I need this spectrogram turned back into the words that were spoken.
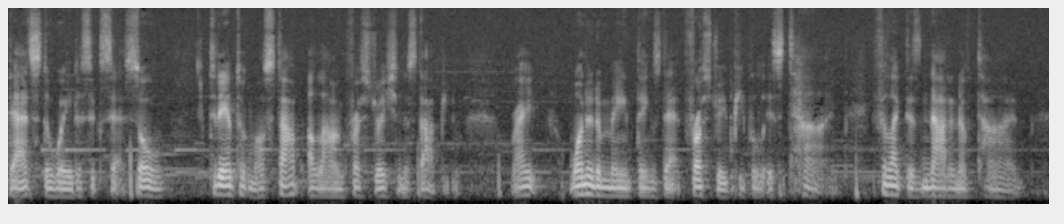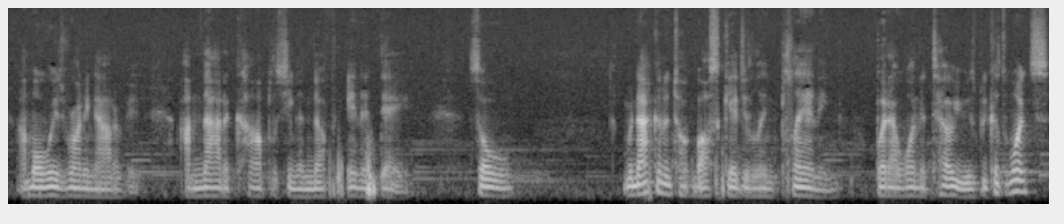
That's the way to success. So today I'm talking about stop allowing frustration to stop you, right? One of the main things that frustrate people is time. I feel like there's not enough time. I'm always running out of it. I'm not accomplishing enough in a day. So we're not going to talk about scheduling, planning. What I want to tell you is because once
